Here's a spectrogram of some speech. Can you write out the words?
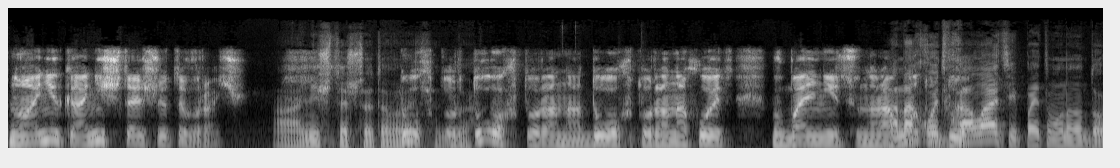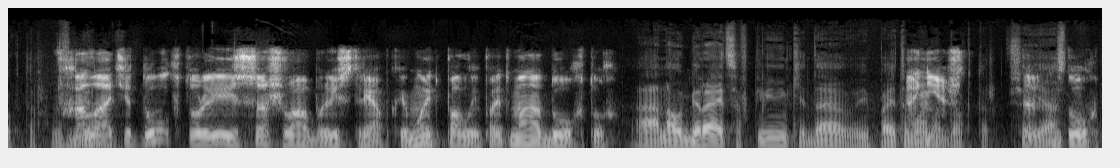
Ну, они, они считают, что это врач. А, они считают, что это врач. Доктор, да. доктор она, доктор. Она ходит в больницу на работу. Она ходит доктор. в халате, поэтому она доктор. В халате доктор и со шваброй, и с тряпкой. Моет полы, поэтому она доктор. А, она убирается в клинике, да, и поэтому Конечно. она доктор. Все да, ясно. Доктор.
